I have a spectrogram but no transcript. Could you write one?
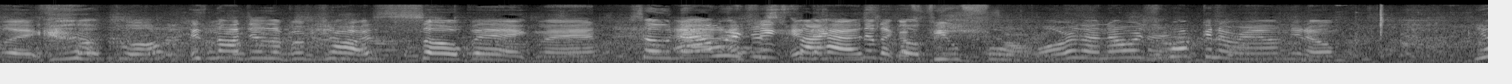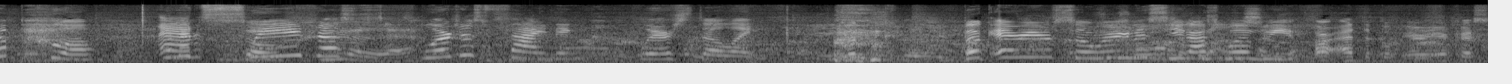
Like it's not just a bookshop. It's so big, man. So now And we're I just think it has like a book- few floors, and now we're just walking around. You know. Yep. Cool. And it's so just cool. we're just finding where's the like book area. So we're gonna see you guys when we are at the book area because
